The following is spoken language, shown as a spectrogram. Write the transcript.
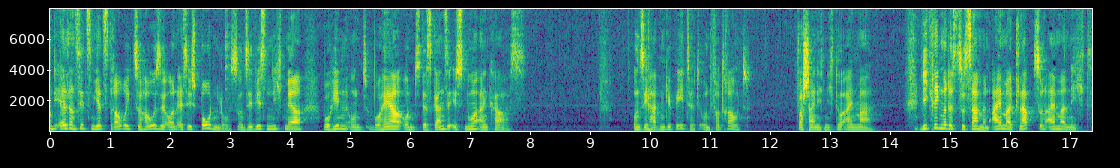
Und die Eltern sitzen jetzt traurig zu Hause und es ist bodenlos und sie wissen nicht mehr, wohin und woher und das Ganze ist nur ein Chaos. Und sie hatten gebetet und vertraut. Wahrscheinlich nicht nur einmal. Wie kriegen wir das zusammen? Einmal klappt es und einmal nicht.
